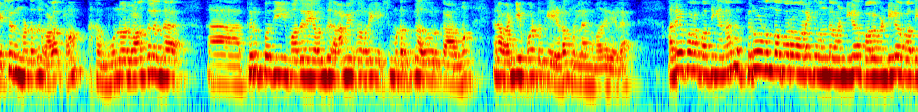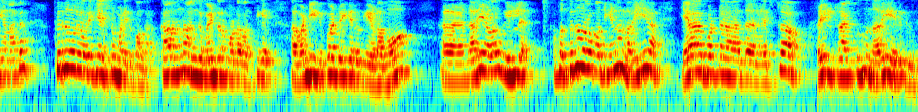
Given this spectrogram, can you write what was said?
எக்ஸ்டெண்ட் பண்ணுறது வழக்கம். முன்னொரு காலத்தில் இந்த திருப்பதி மதுரையை வந்து ராமேஸ்வரம் வரைக்கும் எக்ஸ்டெண்ட் பண்ணுறதுக்கு அது ஒரு காரணம். ஏன்னா வண்டியை போட்டுக்க இடம் இல்லைங்க மதுரையில். அதே போல பார்த்தீங்கன்னாக்கா திருவனந்தபுரம் வரைக்கும் வந்த வண்டிகள் பல வண்டிகள் பார்த்தீங்கன்னாக்கா திருநெல்வேலி வரைக்கும் எக்ஸ்டெண்ட் பண்ணிருப்பாங்க. காரணம்னா அங்க மெயின்டைன் பண்ற வசதிக்கு வண்டி நிப்பாட்டி வைக்கிறதுக்கு இடமும் நிறைய அளவுக்கு இல்லை. அப்ப திருநெல்வேலி பாத்தீங்கன்னா நிறைய ஏகப்பட்ட அந்த எக்ஸ்ட்ரா ரயில் டிராக்ஸ் வந்து நிறைய இருக்குது.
